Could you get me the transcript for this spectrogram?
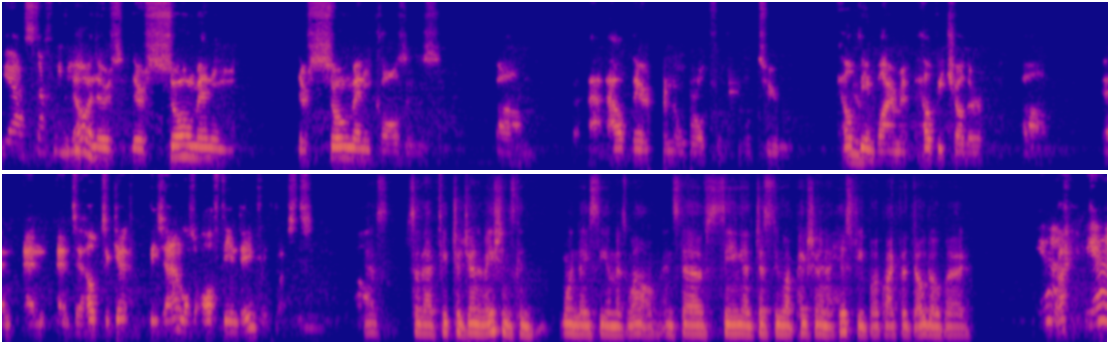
yeah, stuff we need. No, and there's there's so many there's so many causes um, a- out there in the world for people to help Yeah. the environment, help each other, um, and and and to help to get these animals off the endangered lists. Um, Yes, so yes, so that future generations can one day see them as well, instead of seeing it just through a picture in a history book like the dodo bird. Yeah. Right. Yeah.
